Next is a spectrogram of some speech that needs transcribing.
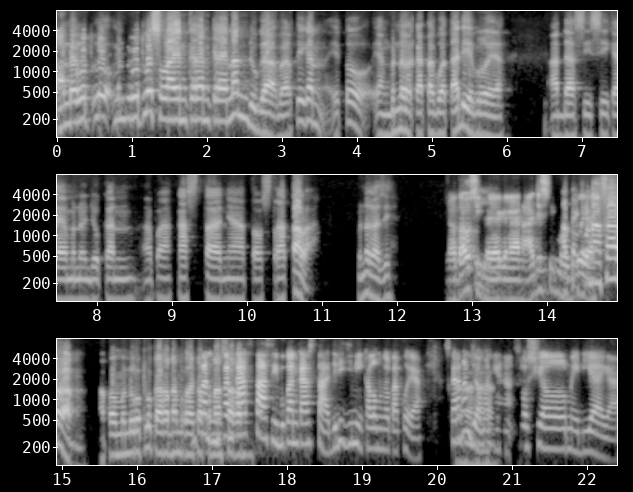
menurut lu, menurut lu selain keren-kerenan juga berarti kan itu yang bener kata gua tadi ya bro ya. Ada sisi kayak menunjukkan apa kastanya atau strata lah. Bener gak sih? nggak tahu sih gaya-gayaan aja sih menurut Atau gue ya penasaran? Atau menurut lu karena mereka Bukan bukan penasaran? kasta sih, bukan kasta. Jadi gini, kalau menurut aku ya, sekarang kan zamannya sosial media ya.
